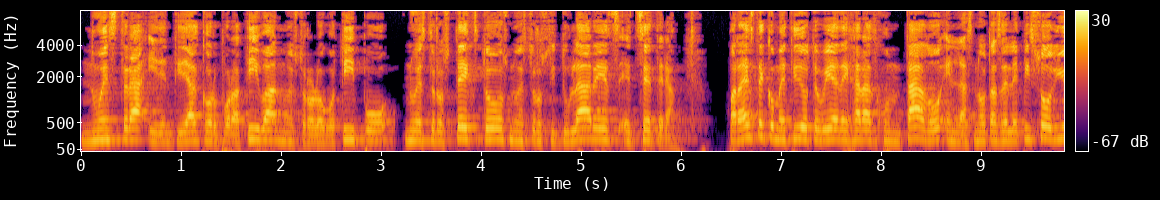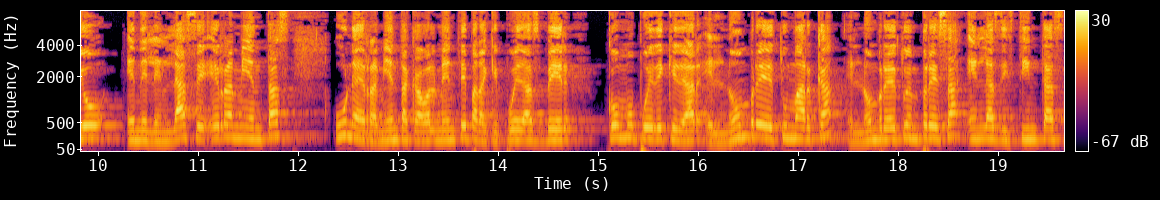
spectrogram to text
nuestra identidad corporativa, nuestro logotipo, nuestros textos, nuestros titulares, etc. Para este cometido te voy a dejar adjuntado en las notas del episodio, en el enlace herramientas, una herramienta cabalmente para que puedas ver cómo puede quedar el nombre de tu marca, el nombre de tu empresa en las distintas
